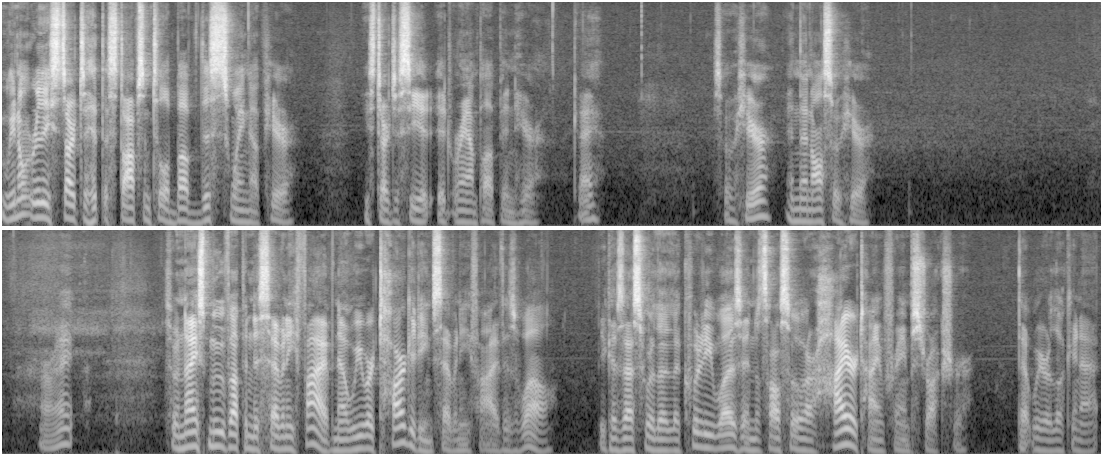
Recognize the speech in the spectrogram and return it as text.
we don't really start to hit the stops until above this swing up here you start to see it, it ramp up in here okay? So here and then also here. All right? So nice move up into 75 now we were targeting 75 as well because that's where the liquidity was and it's also our higher time frame structure that we were looking at.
